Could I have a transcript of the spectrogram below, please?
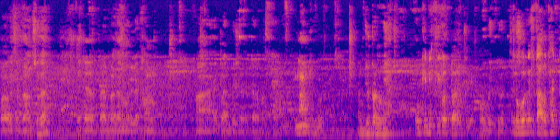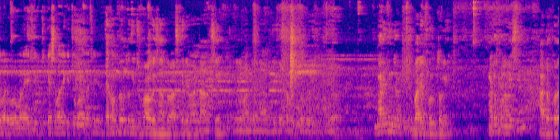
পাওয়া গেছে ব্রাউন সুগার যেটা প্রায় বাজার মূল্য এখন এক লাখ বিশ হাজার টাকা নাম কি? জুটন মিয়া। ও কি বিক্রি করতে আসছিল ও বিক্রি করতে তাহলে ওর কাছে তো আরও থাকতে পারে ওর মানে এই জিজ্ঞাসাবাদে কিছু পাওয়া গেছে এখন পর্যন্ত কিছু পাওয়া গেছে না তো আজকে রিমান্ডে আনছি। রিমান্ডে এনে আর জিজ্ঞাসাবাদ করব বাড়ি কোন জায়গা বাড়ি ফুলতলি। আটক করা হয়েছে? আটক করে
